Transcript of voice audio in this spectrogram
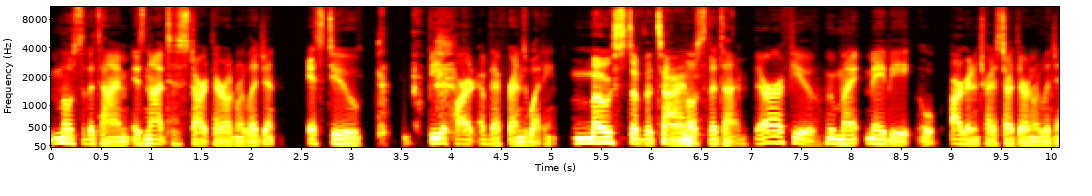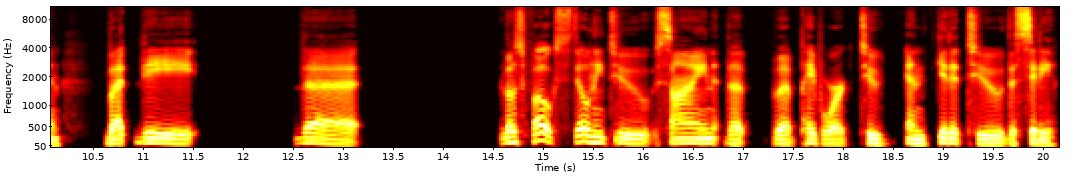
most of the time is not to start their own religion. It's to be a part of their friend's wedding. most of the time most of the time. There are a few who might maybe are going to try to start their own religion, but the the those folks still need to sign the the paperwork to and get it to the city.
